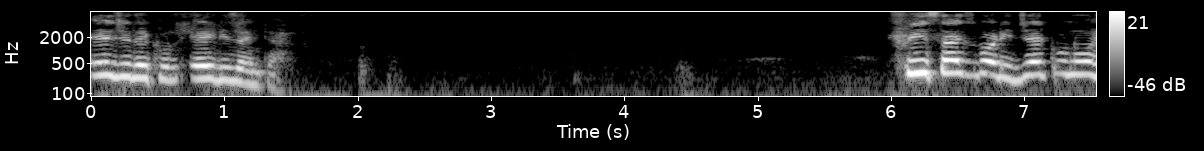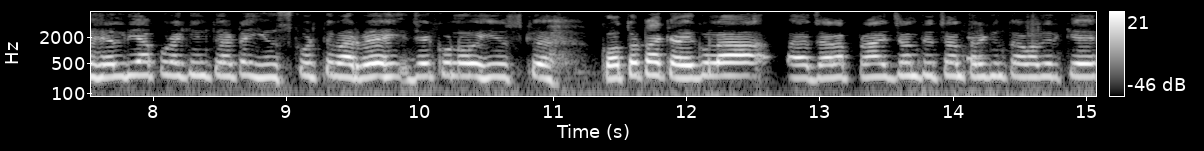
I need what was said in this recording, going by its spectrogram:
এই যে দেখুন, এই ডিজাইনটা ফ্রি সাইজ বডি যে কোনো হেলদি আপুরা কিন্তু এটা ইউজ করতে পারবে। যে কোনো ইউজ কত টাকা? এগুলা যারা প্রাইস জানতে চান, তারা কিন্তু আমাদেরকে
